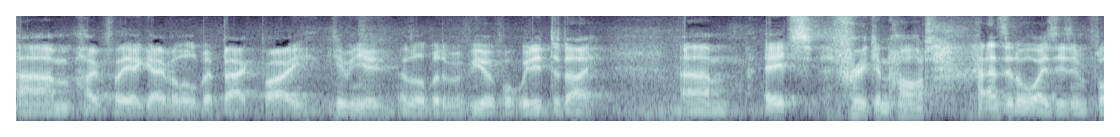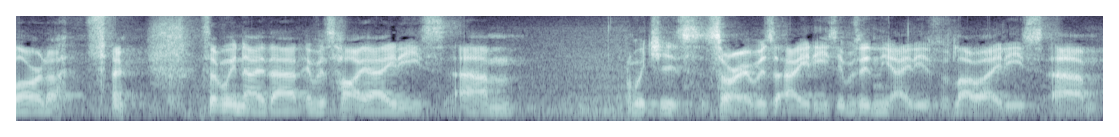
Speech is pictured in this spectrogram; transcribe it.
Um, hopefully I gave a little bit back by giving you a little bit of a view of what we did today. Um, it's freaking hot, as it always is in Florida. So, so we know that. It was high 80s, um, which is, sorry, it was 80s. It was in the 80s, it was low 80s. Um,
